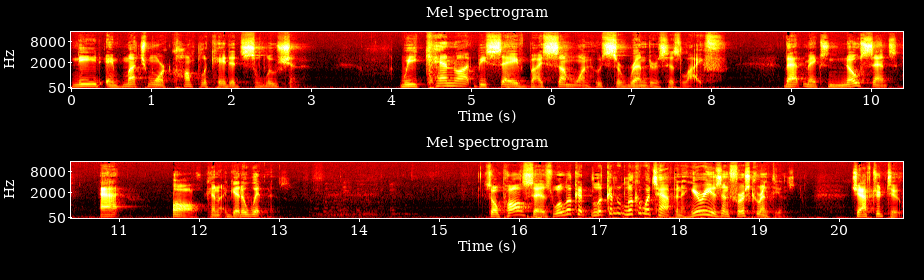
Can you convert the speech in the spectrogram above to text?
need a much more complicated solution. We cannot be saved by someone who surrenders his life. That makes no sense at all. Can I get a witness? So Paul says, well, look at, look, at, look at what's happening. Here he is in 1 Corinthians chapter 2,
